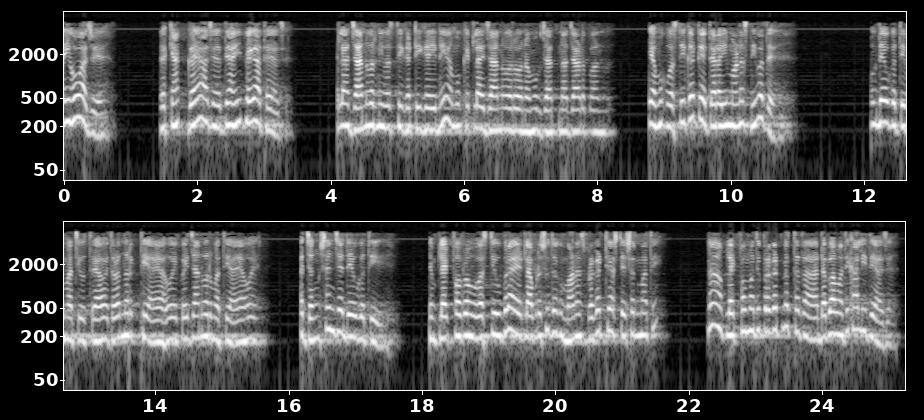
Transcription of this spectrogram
અહીં હોવા જોઈએ. એટલે ક્યાંક ગયા છે, ત્યાં અહીં ભેગા થયા છે. એટલે આ જાનવરની વસ્તી ઘટી ગઈ નહીં. અમુક કેટલાય જાનવરો અને અમુક જાતના ઝાડપાન. એ અમુક વસ્તી ઘટે ત્યારે અહીં નહીં વધે અમુક દેવગતિમાંથી ઉતર્યા હોય, થોડા નરકથી આવ્યા હોય, કોઈ જાનવરમાંથી આવ્યા હોય. આ જંકશન છે દેવગતિ. જેમ પ્લેટફોર્મ વસ્તી ઉભરાય એટલે આપણે શું થયું કે માણસ પ્રગટ થયા સ્ટેશનમાંથી? ના પ્લેટફોર્મમાંથી પ્રગટ નથી થતા. ડબ્બામાંથી ખાલી થયા છે.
